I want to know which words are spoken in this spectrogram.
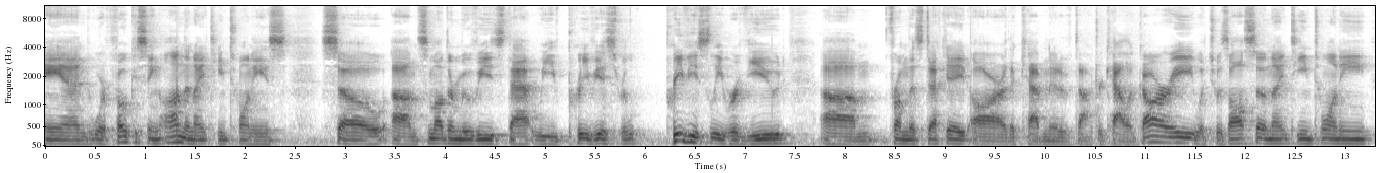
and we're focusing on the 1920s. So, um, some other movies that we've previous, previously reviewed um, from this decade are The Cabinet of Dr. Caligari, which was also 1920,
